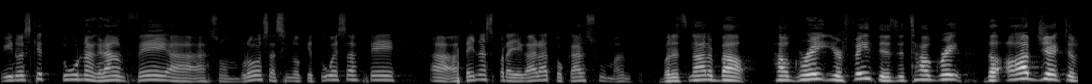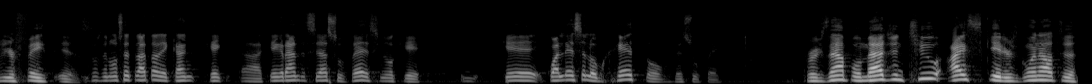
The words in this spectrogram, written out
Y no es que tuvo una gran fe ah, asombrosa, sino que tuvo esa fe apenas para llegar a tocar su manto. But it's not about how great your faith is, it's how great the object of your faith is. Entonces no se trata de can- que, qué grande sea su fe, sino que, que cuál es el objeto de su fe. For example, imagine two ice skaters going out to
